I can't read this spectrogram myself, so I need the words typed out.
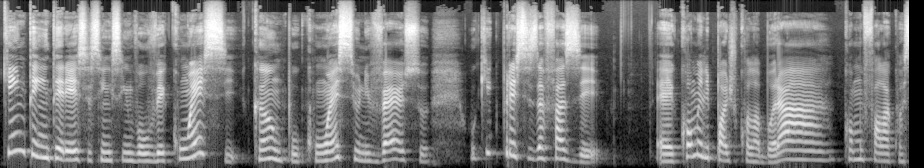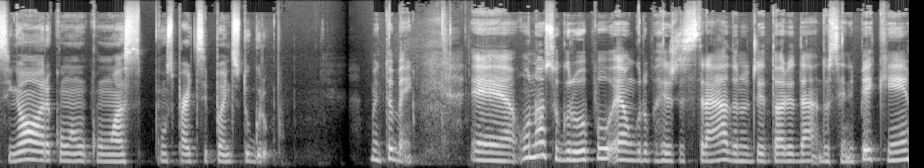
Quem tem interesse assim, em se envolver com esse campo, com esse universo, o que precisa fazer? É, como ele pode colaborar? Como falar com a senhora, com, com, as, com os participantes do grupo? Muito bem. É, o nosso grupo é um grupo registrado no diretório da, do CNPq,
